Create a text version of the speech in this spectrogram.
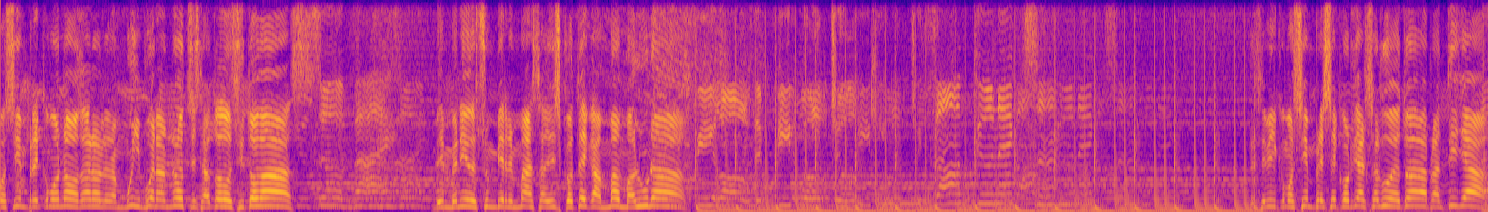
como siempre, como no, daros las muy buenas noches a todos y todas. Bienvenidos un viernes más a discoteca Mamma Luna. Recibir como siempre ese cordial saludo de toda la plantilla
